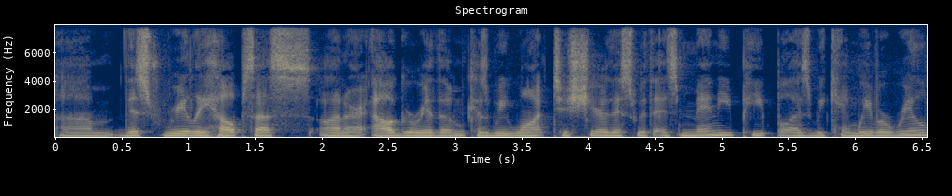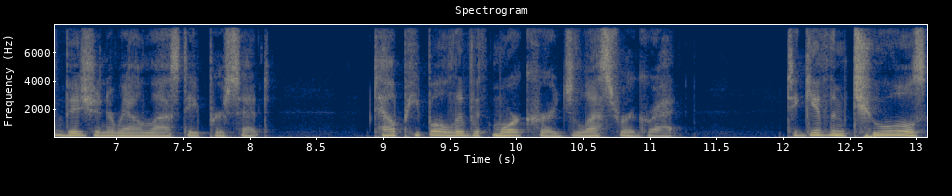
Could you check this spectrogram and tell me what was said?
Um, this really helps us on our algorithm because we want to share this with as many people as we can. We have a real vision around Last 8% to help people live with more courage, less regret, to give them tools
